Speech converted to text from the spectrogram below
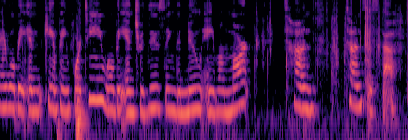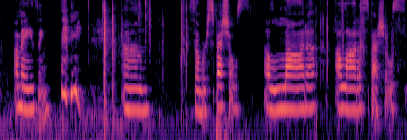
Okay, we'll be in campaign 14. We'll be introducing the new Avon Mark. Tons, tons of stuff. Amazing. um, summer specials. A lot of, a lot of specials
